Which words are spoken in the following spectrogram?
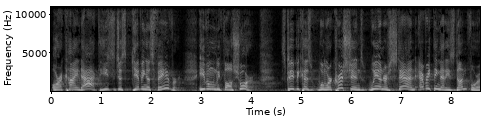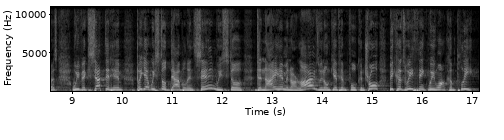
or a kind act. He's just giving us favor, even when we fall short. Because when we're Christians, we understand everything that He's done for us. We've accepted Him, but yet we still dabble in sin. We still deny Him in our lives. We don't give Him full control because we think we want complete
